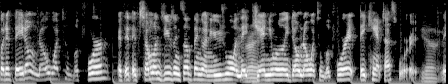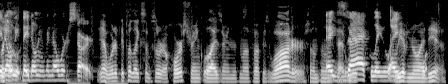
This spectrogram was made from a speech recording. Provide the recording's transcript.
But if they don't know what to look for, if, if, if someone's using something unusual and they Right. genuinely don't know what to look for it, they can't test for it. Yeah. They like don't. a- e- they don't even know where to start. yeah, what if they put like some sort of horse tranquilizer in this motherfucker's water or something like that? exactly. We, like we have no idea.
